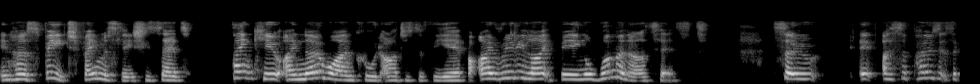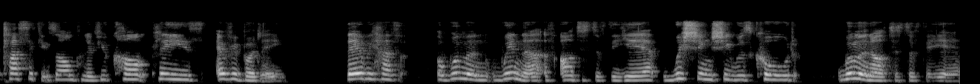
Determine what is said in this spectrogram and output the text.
in her speech, famously, she said, Thank you. I know why I'm called Artist of the Year, but I really like being a woman artist. So it, I suppose it's a classic example of you can't please everybody. There we have a woman winner of Artist of the Year wishing she was called Woman Artist of the Year.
